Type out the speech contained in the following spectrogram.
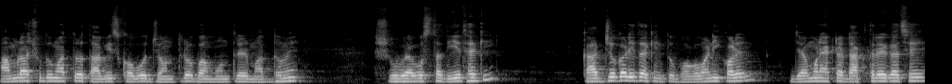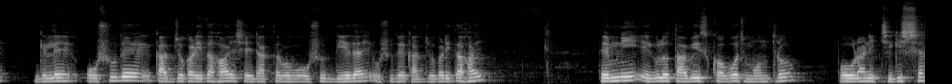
আমরা শুধুমাত্র তাবিজ কবচ যন্ত্র বা মন্ত্রের মাধ্যমে সুব্যবস্থা দিয়ে থাকি। কার্যকারিতা কিন্তু ভগবানই করেন। যেমন একটা ডাক্তারের কাছে গেলে ওষুধে কার্যকারিতা হয়, সেই ডাক্তারবাবু ওষুধ দিয়ে দেয়, ওষুধে কার্যকারিতা হয়। তেমনি এগুলো তাবিজ, কবচ, মন্ত্র, পৌরাণিক চিকিৎসা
